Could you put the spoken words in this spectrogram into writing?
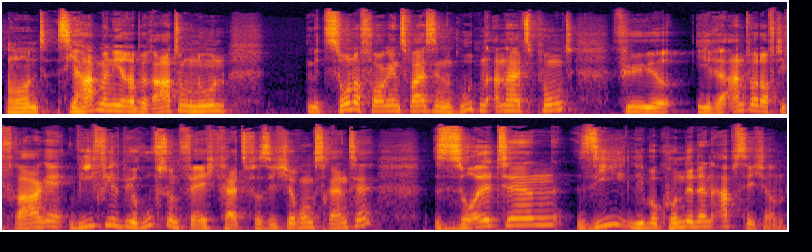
Und Sie haben in Ihrer Beratung nun mit so einer Vorgehensweise einen guten Anhaltspunkt für Ihre Antwort auf die Frage, wie viel Berufsunfähigkeitsversicherungsrente sollten Sie, lieber Kunde, denn absichern?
